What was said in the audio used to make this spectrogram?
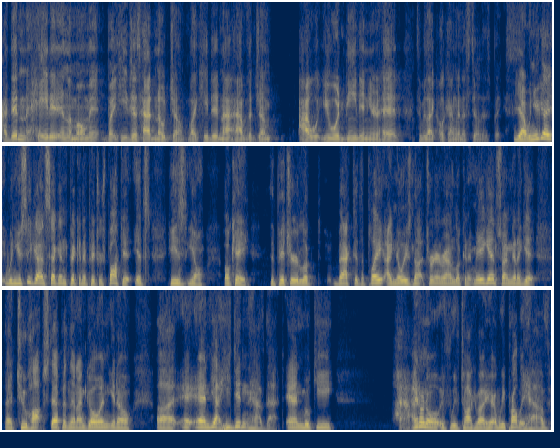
I didn't hate it in the moment, but he just had no jump. Like he did not have the jump I would you would need in your head to be like, okay, I'm gonna steal this base. Yeah, when you guys when you see guy in second picking a pitcher's pocket, it's he's you know okay. The pitcher looked back to the plate. I know he's not turning around looking at me again, so I'm going to get a two hop step and then I'm going. You know, uh, and, yeah, he didn't have that. And Mookie, I don't know if we've talked about it here. We probably have.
